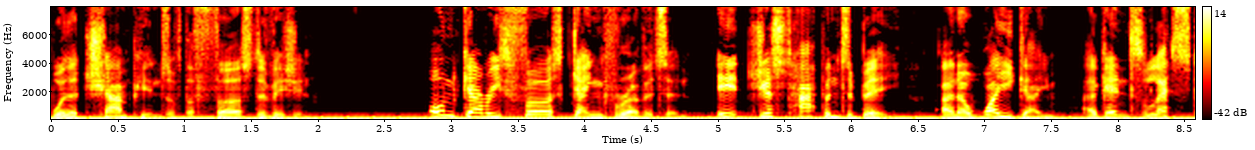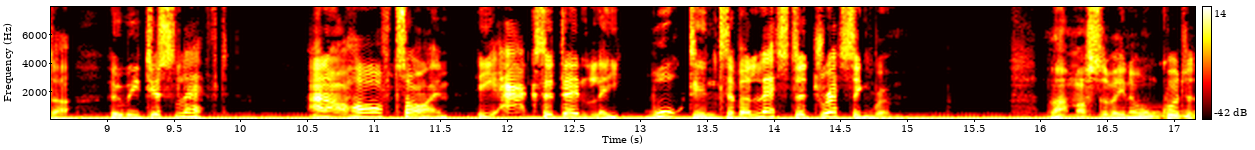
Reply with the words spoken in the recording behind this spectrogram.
were the champions of the First Division. On Gary's first game for Everton, it just happened to be an away game against Leicester, who he just left. And at half time, he accidentally walked into the Leicester dressing room. That must have been awkward.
